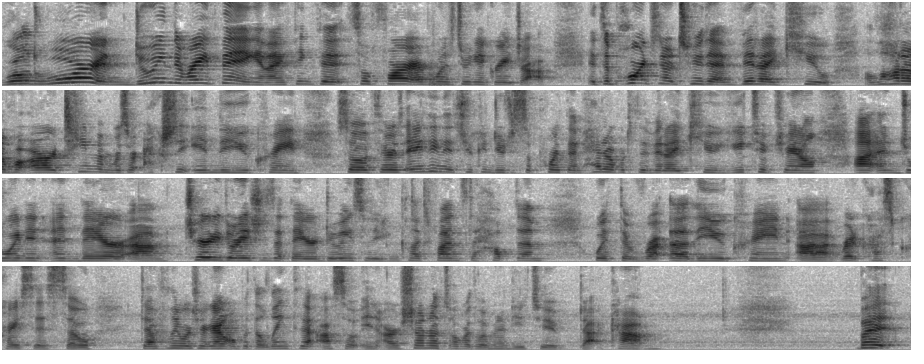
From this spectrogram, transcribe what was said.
world war and doing the right thing. And I think that so far everyone is doing a great job. It's important to note too that vidIQ, a lot of our team members are actually in the Ukraine. So if there's anything that you can do to support them, head over to the vidIQ YouTube channel uh, and join in, in their um, charity donations that they are doing so you can collect funds to help them with the, uh, the Ukraine uh, Red Cross crisis. So definitely worth checking out. We'll put the link to that also in our show notes over at thewomenofyoutube.com. But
